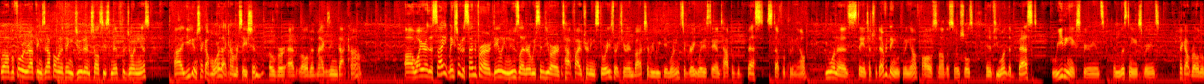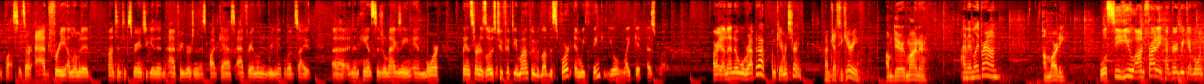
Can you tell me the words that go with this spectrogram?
Well, before we wrap things up, I want to thank Judah and Chelsea Smith for joining us. Uh, you can check out more of that conversation over at relevantmagazine.com. Uh, while you're at the site, make sure to sign up for our daily newsletter. We send you our top five trending stories right to your inbox every weekday morning. It's a great way to stay on top of the best stuff we're putting out. If you want to stay in touch with everything we're putting out, follow us on all the socials. And if you want the best reading experience and listening experience, check out Relevant Plus. It's our ad free, unlimited content experience. You get an ad free version of this podcast, ad free, unlimited reading at the website, uh, an enhanced digital magazine, and more. Plans start as low as two fifty a month. We would love the support, and we think you'll like it as well. All right, on that note, we'll wrap it up. I'm Cameron Strang. I'm Jesse Carey. I'm Derek Minor. I'm Emily Brown. I'm Marty. We'll see you on Friday. Have a great week, everyone.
